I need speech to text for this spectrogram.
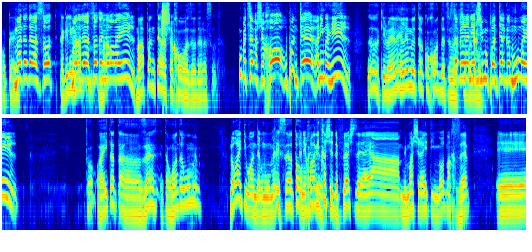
אוקיי. מה אתה יודע לעשות? תגיד לי, מה מה- אתה יודע לעשות? אני נורא מהיר! מה הפנתר השחור הזה יודע לעשות? הוא בצבע שחור, הוא פנתר, אני מהיר! לא, זה כאילו, אין להם יותר כוחות בעצם. סביר להניח. שאם הוא פנתר גם הוא מהיר! טוב, ראית את. זה? את ה Wonder Woman? לא ראיתי Wonder טוב, אני יכול להגיד לך שדה פלאש זה היה, ממה שראיתי, מאוד מאכזב. אה,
